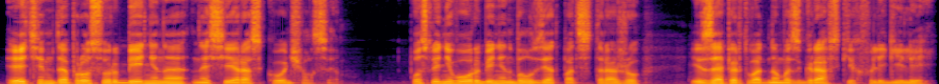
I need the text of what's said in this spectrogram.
Этим допрос Урбенина на сей раз кончился. После него Урбенин был взят под стражу и заперт в одном из графских флигелей.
